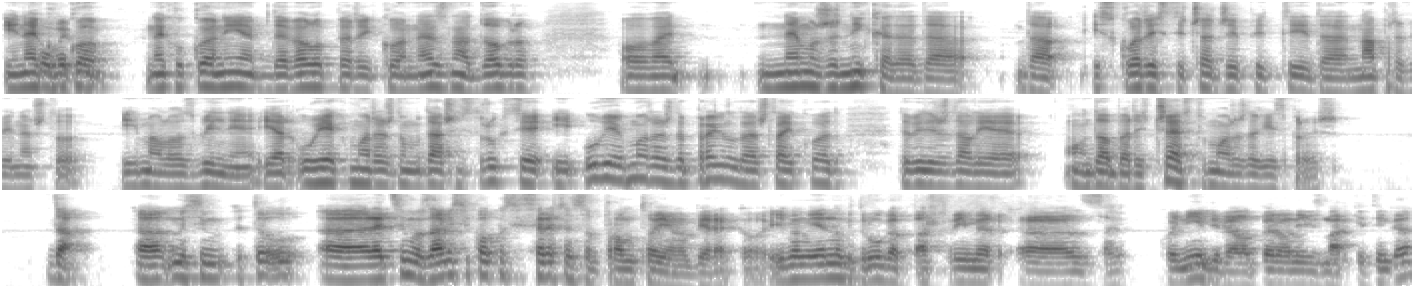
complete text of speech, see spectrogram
I neko Uvek... ko, neko ko nije developer i ko ne zna dobro, ovaj, ne može nikada da, da iskoristi chat GPT da napravi nešto imalo ozbiljnije, jer uvijek moraš da mu daš instrukcije i uvijek moraš da pregledaš taj kod da vidiš da li je on dobar i često moraš da ga ispraviš. Da, Uh, mislim, to, uh, recimo, zavisi koliko si srećan sa promptovima, bih rekao. Imam jednog druga, baš primer, uh, za, koji nije developer, on je iz marketinga,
